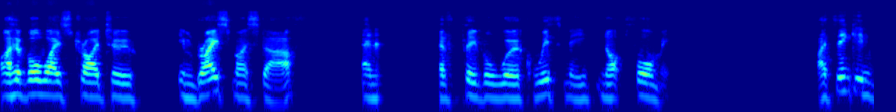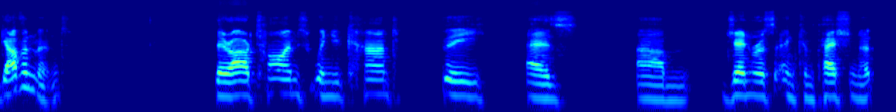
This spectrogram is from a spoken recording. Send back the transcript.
I have always tried to embrace my staff and have people work with me, not for me. I think in government, there are times when you can't be as um, generous and compassionate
